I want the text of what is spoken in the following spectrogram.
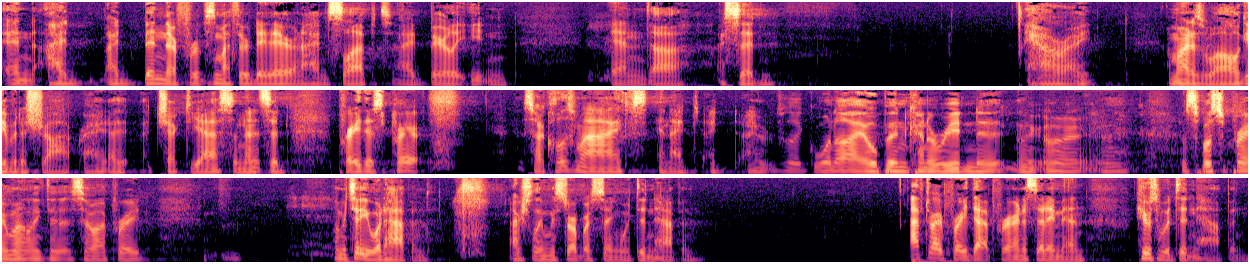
And I'd, I'd been there for, this is my third day there, and I hadn't slept. I had barely eaten. And uh, I said, yeah, all right. I might as well. I'll give it a shot, right? I, I, checked yes, and then it said, pray this prayer. So I closed my eyes, and I, I, I was like one eye open, kind of reading it. Like, all right, uh, I'm supposed to pray like this, so I prayed. Let me tell you what happened. Actually, let me start by saying what didn't happen. After I prayed that prayer and I said amen, here's what didn't happen.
